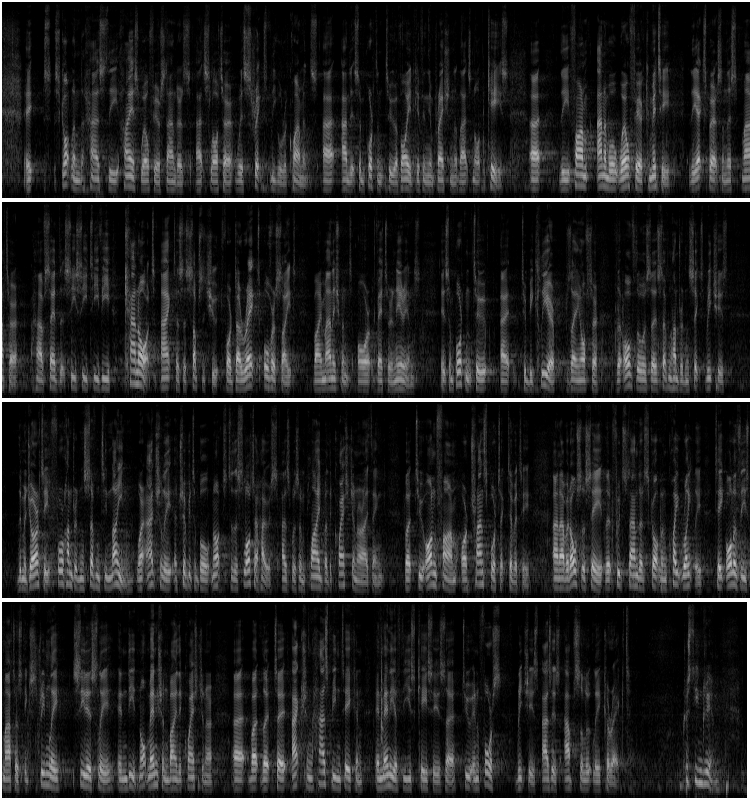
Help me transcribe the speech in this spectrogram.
Uh, Scotland has the highest welfare standards at slaughter with strict legal requirements, uh, and it's important to avoid giving the impression that that's not the case. Uh, the Farm Animal Welfare Committee the experts on this matter have said that CCTV cannot act as a substitute for direct oversight by management or veterinarians. It's important to, uh, to be clear, presiding officer, that of those uh, 706 breaches, the majority, 479, were actually attributable not to the slaughterhouse, as was implied by the questioner, I think, but to on-farm or transport activity. And I would also say that Food Standards Scotland, quite rightly, take all of these matters extremely seriously indeed, not mentioned by the questioner, uh, but that uh, action has been taken in many of these cases uh, to enforce breaches, as is absolutely correct. Christine Graham.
